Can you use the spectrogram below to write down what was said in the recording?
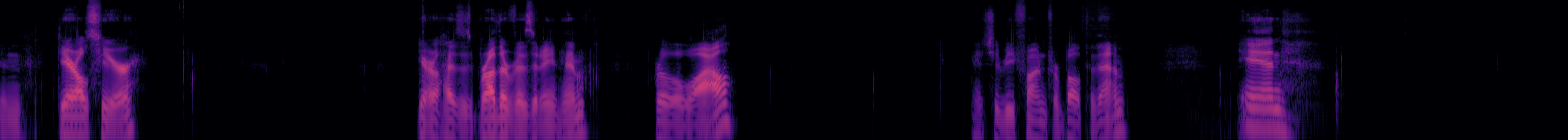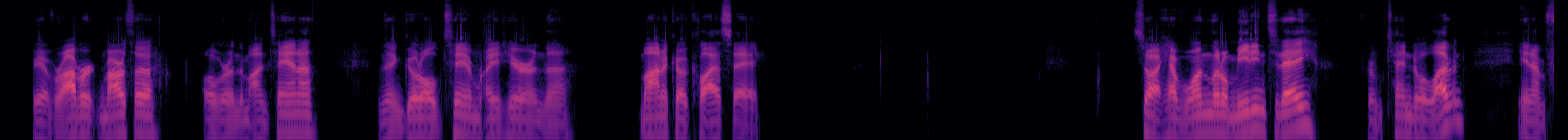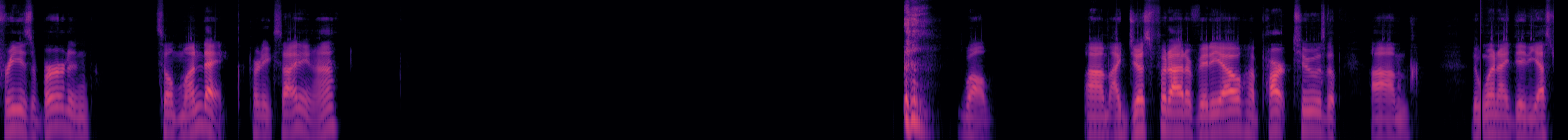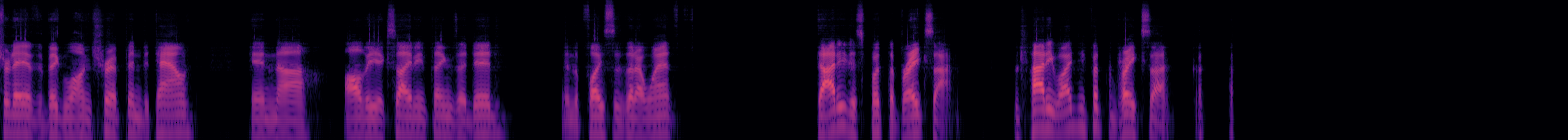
And Daryl's here. Daryl has his brother visiting him for a little while. It should be fun for both of them. And we have Robert and Martha over in the Montana, and then good old Tim right here in the Monaco Class A. So I have one little meeting today from 10 to 11, and I'm free as a bird until Monday. Pretty exciting, huh? well, um, I just put out a video, a part two of the um, the one I did yesterday of the big long trip into town and uh, all the exciting things I did and the places that I went. Dottie just put the brakes on. Dottie, why'd you put the brakes on?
